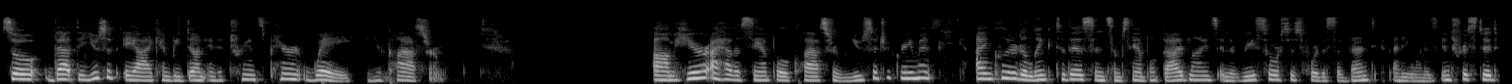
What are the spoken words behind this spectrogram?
so that the use of AI can be done in a transparent way in your classroom. Um, here I have a sample classroom usage agreement. I included a link to this and some sample guidelines in the resources for this event if anyone is interested.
